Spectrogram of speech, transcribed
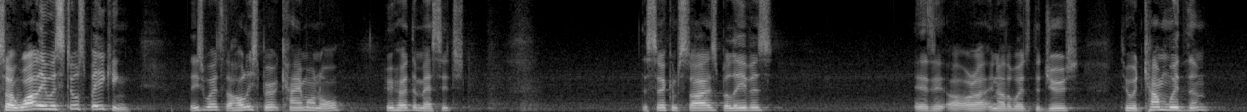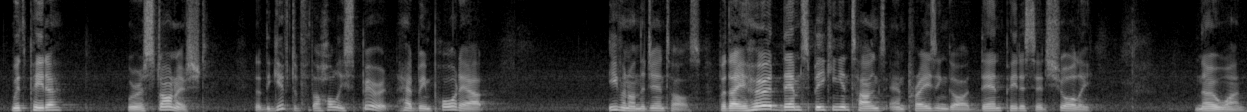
So while he was still speaking, these words, the Holy Spirit came on all who heard the message. The circumcised believers, or in other words, the Jews, who had come with them, with Peter, were astonished that the gift of the Holy Spirit had been poured out even on the Gentiles. For they heard them speaking in tongues and praising God. Then Peter said, Surely no one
